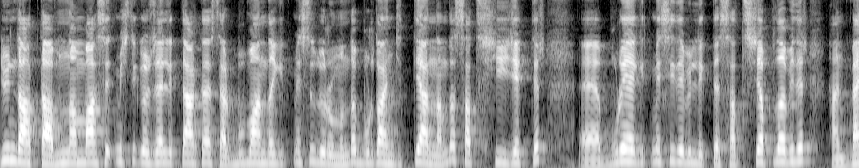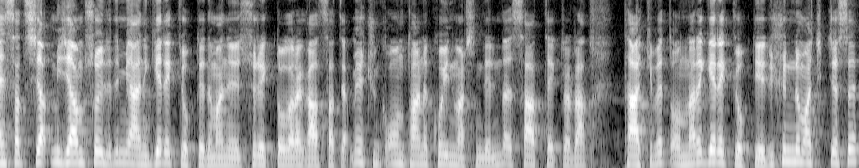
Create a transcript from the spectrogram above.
Dün de hatta bundan bahsetmiştik. Özellikle arkadaşlar bu banda gitmesi durumunda buradan ciddi anlamda satış yiyecektir. Ee, buraya gitmesiyle birlikte satış yapılabilir. Hani ben satış yapmayacağımı söyledim. Yani gerek yok dedim hani sürekli olarak al sat yapmaya. Çünkü 10 tane coin var şimdi elimde. Saat tekrar al takip et. Onlara gerek yok diye düşündüm açıkçası.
